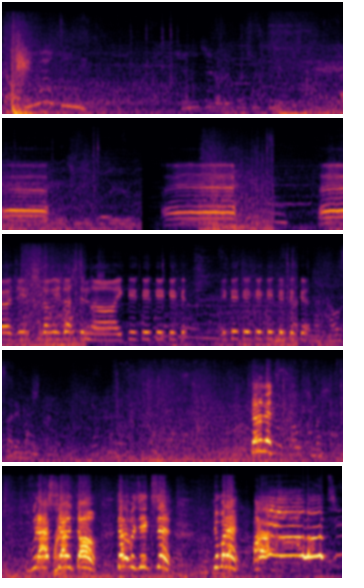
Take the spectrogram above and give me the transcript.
ドミネーティングえー、えー、えー、ジンクスダメージ出してるないくいくいくいくいくいくいくいくいくいくいくいくいく味方が倒されました頼め倒しましたフラッシュアウト頼むジンクス頑張れあーマジか敵のダブルキルー誰にキル入った俺倒しました800円いや800円も味方のタワーが破壊されました強かった。強すぎだクリア。なんでお前安よりレベルおうわ敵のドミネーティングゴリラしてるけど完成するのか。もうゴリラはお金あんのはいらんからです。おやべ頼む。フラッシュアウト。頼むジックス。頑張れ。あーマジか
